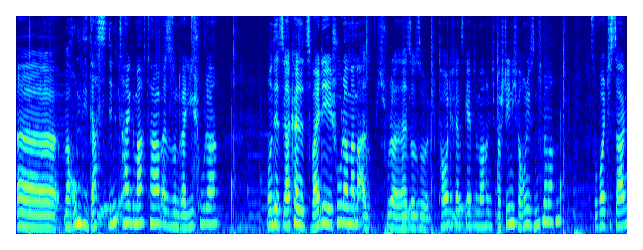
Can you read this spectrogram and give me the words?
äh, warum die das den Teil gemacht haben. Also so ein 3D-Shooter. Und jetzt gar keine 2D-Shooter mehr machen. Also Shooter, also so Tower Defense Games machen. Ich verstehe nicht, warum die es nicht mehr machen. So wollte ich es sagen.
